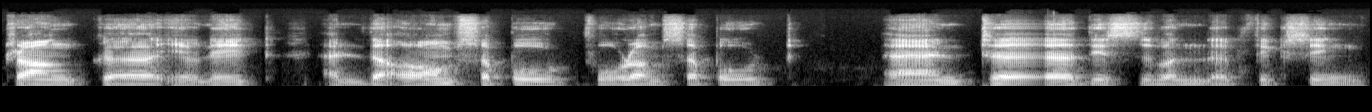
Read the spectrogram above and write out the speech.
trunk uh, unit and the arm support, forearm support, and uh, this one uh, fixing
